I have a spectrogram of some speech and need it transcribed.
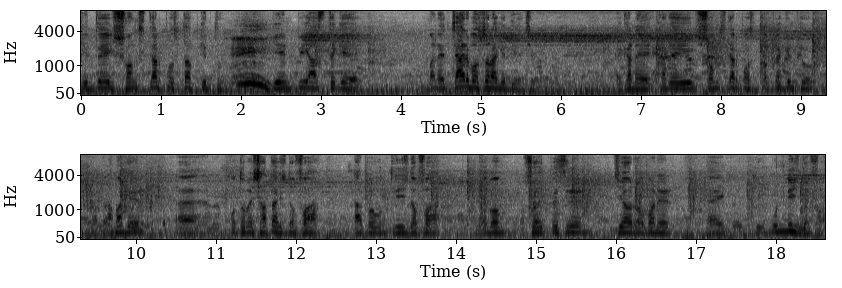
কিন্তু এই সংস্কার প্রস্তাব কিন্তু বিএনপি আজ থেকে মানে চার বছর আগে দিয়েছিল। এখানে কাজে এই সংস্কার প্রস্তাবটা কিন্তু আমাদের প্রথমে সাতাশ দফা, তারপর উনত্রিশ দফা এবং শহীদ প্রেসিডেন্ট জিয়াউর রহমানের উনিশ দফা।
